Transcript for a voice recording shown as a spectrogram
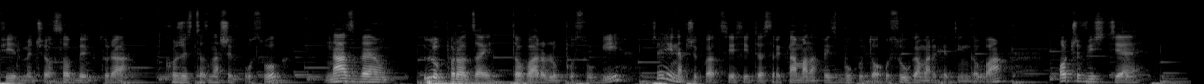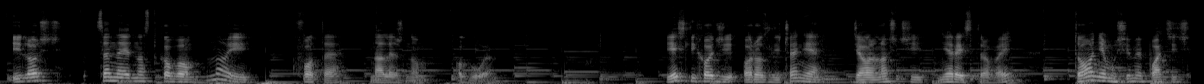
firmy czy osoby, która korzysta z naszych usług, nazwę lub rodzaj towaru lub usługi, czyli na przykład jeśli to jest reklama na Facebooku, to usługa marketingowa, oczywiście ilość, cenę jednostkową, no i kwotę należną ogółem. Jeśli chodzi o rozliczenie działalności nierejestrowej, to nie musimy płacić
